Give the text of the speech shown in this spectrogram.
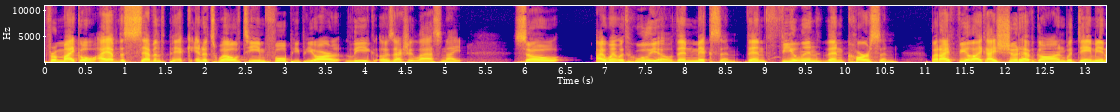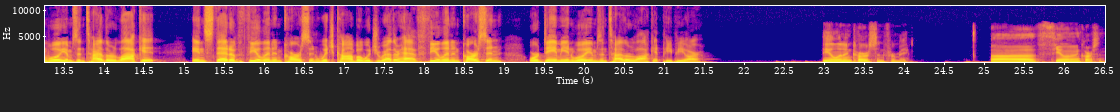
From Michael, I have the seventh pick in a 12 team full PPR league. It was actually last night. So I went with Julio, then Mixon, then Thielen, then Carson. But I feel like I should have gone with Damien Williams and Tyler Lockett instead of Thielen and Carson. Which combo would you rather have, Thielen and Carson or Damien Williams and Tyler Lockett, PPR? Thielen and Carson for me. Uh, Thielen and Carson.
